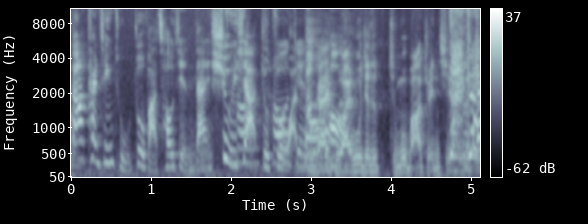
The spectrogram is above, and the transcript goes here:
大家看清楚，做法超简单，咻一下就做完了。应该不外乎就是全部把它卷起来。对，卷起，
